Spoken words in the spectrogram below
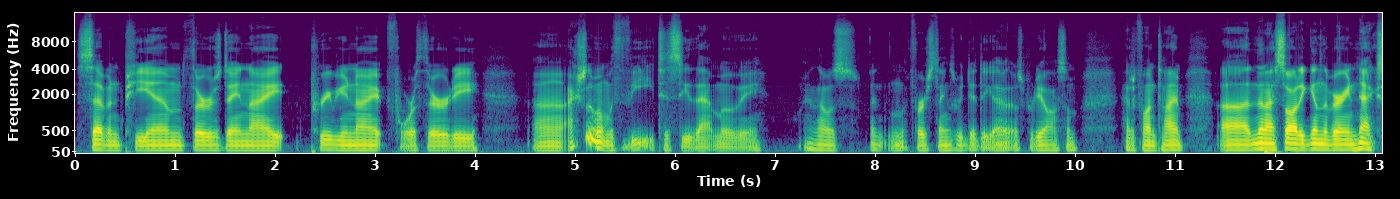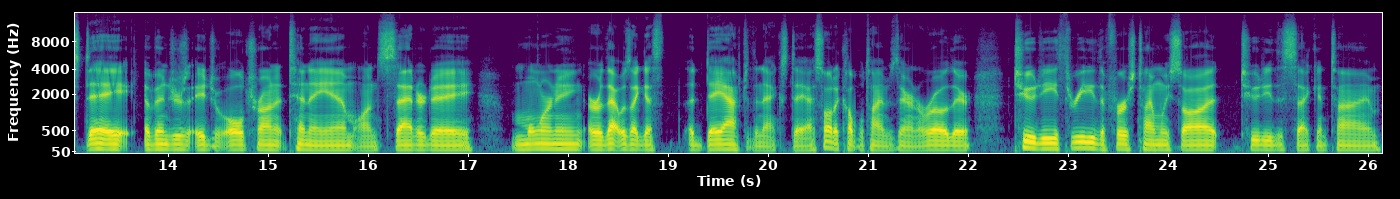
7 p.m. Thursday night, preview night, 4:30. Uh, I actually went with V to see that movie. that was one of the first things we did together. That was pretty awesome had a fun time. Uh, and then I saw it again the very next day, Avengers: Age of Ultron at 10 a.m. on Saturday morning, or that was I guess a day after the next day. I saw it a couple times there in a row. There, 2D, 3D the first time we saw it, 2D the second time.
